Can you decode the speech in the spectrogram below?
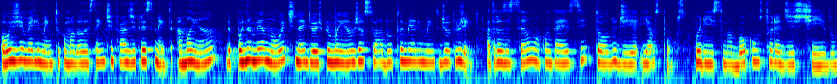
Hoje eu me alimento como adolescente em fase de crescimento. Amanhã, depois da meia-noite, né, de hoje para amanhã, eu já sou adulta e me alimento de outro jeito. A transição acontece todo dia e aos poucos. Por isso, uma boa consultora de estilo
